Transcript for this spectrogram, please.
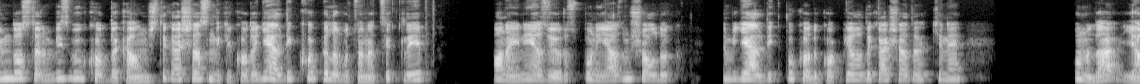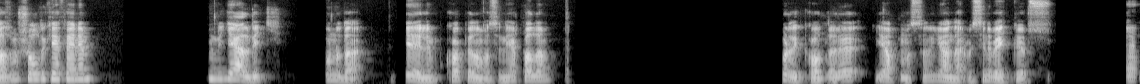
Şimdi dostlarım biz bu kodda kalmıştık. Aşağısındaki koda geldik. Kopyala butona tıklayıp onayını yazıyoruz. Bunu yazmış olduk. Şimdi geldik bu kodu kopyaladık aşağıdakine. Bunu da yazmış olduk efendim. Şimdi geldik. Bunu da gelelim kopyalamasını yapalım. Buradaki kodları yapmasını göndermesini bekliyoruz. Evet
